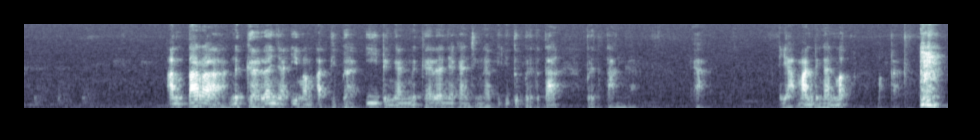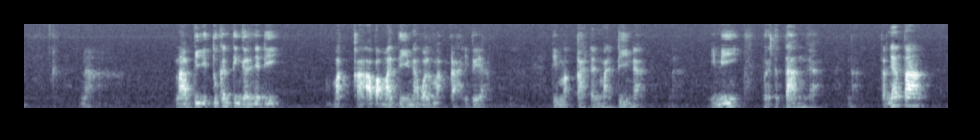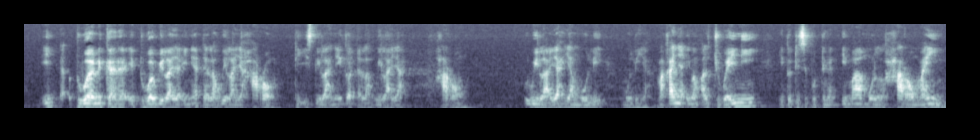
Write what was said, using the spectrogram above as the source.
Antara negaranya Imam Atibai dengan negaranya Kanjeng Nabi itu bertetangga, bertetangga. Yaman dengan Mek Mekah. nah, Nabi itu kan tinggalnya di Makkah apa Madinah wal Makkah itu ya. Di Makkah dan Madinah. Nah, ini bertetangga. Nah, ternyata dua negara eh, dua wilayah ini adalah wilayah haram. Di istilahnya itu adalah wilayah haram. Wilayah yang muli mulia. Makanya Imam Al-Juwaini itu disebut dengan Imamul Haramain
